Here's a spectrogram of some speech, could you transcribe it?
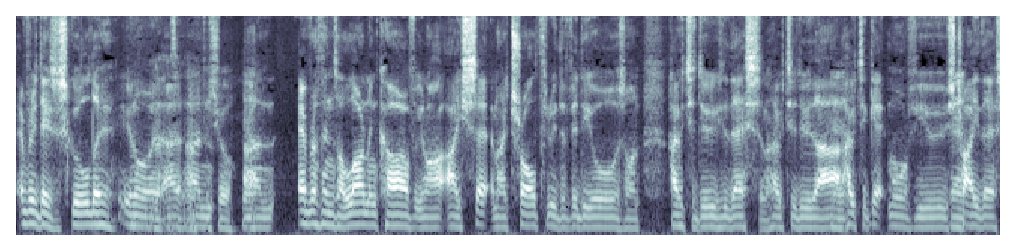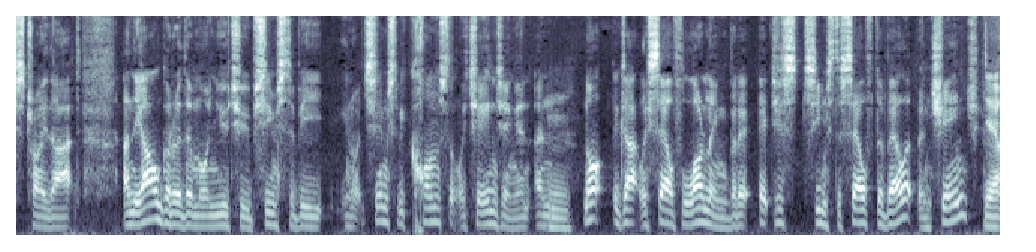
every day's a school day, you know, and, and, sure, yeah. and everything's a learning curve. You know, I, sit and I trawl through the videos on how to do this and how to do that, Yeah. how to get more views, Yeah. try this, try that, and the algorithm on YouTube seems to be, you know, it seems to be constantly changing and, and Mm. not exactly self-learning, but it, it just seems to self-develop and change. Yeah.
